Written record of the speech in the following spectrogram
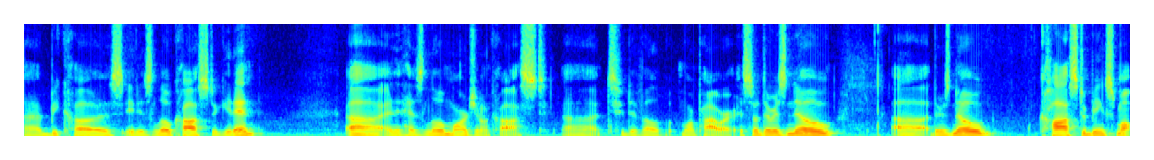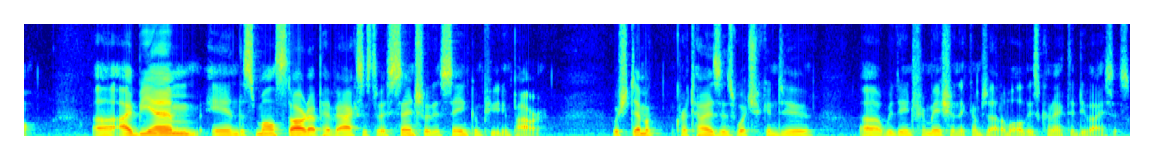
uh, because it is low cost to get in uh, and it has low marginal cost uh, to develop more power. So there is no, uh, there's no cost to being small. Uh, IBM and the small startup have access to essentially the same computing power, which democratizes what you can do uh, with the information that comes out of all these connected devices.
